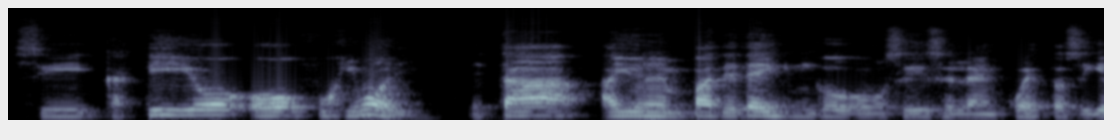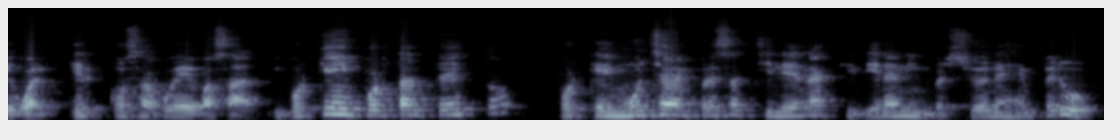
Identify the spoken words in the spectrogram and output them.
si Castillo o Fujimori. Está, hay un empate técnico, como se dice en la encuesta, así que cualquier cosa puede pasar. ¿Y por qué es importante esto? Porque hay muchas empresas chilenas que tienen inversiones en Perú.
